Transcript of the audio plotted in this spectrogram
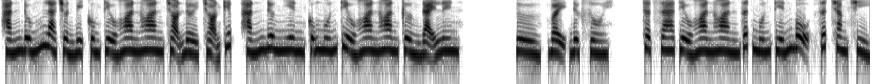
Hắn đúng là chuẩn bị cùng tiểu hoan hoan chọn đời chọn kiếp, hắn đương nhiên cũng muốn tiểu hoan hoan cường đại lên. Ừ, vậy được rồi. Thật ra tiểu hoan hoan rất muốn tiến bộ, rất chăm chỉ.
